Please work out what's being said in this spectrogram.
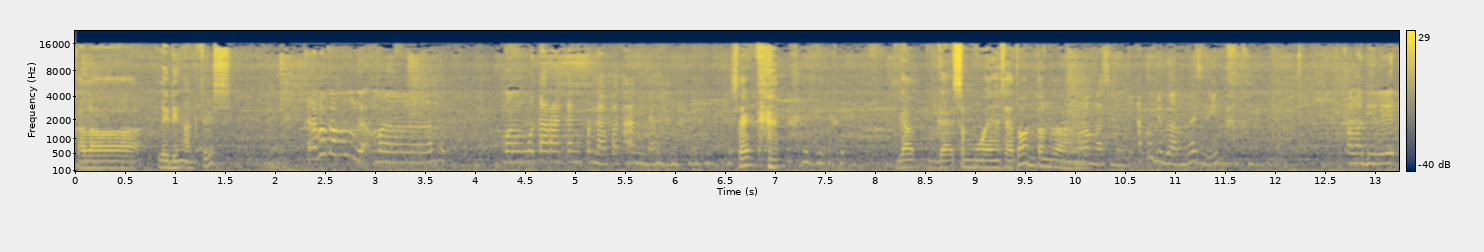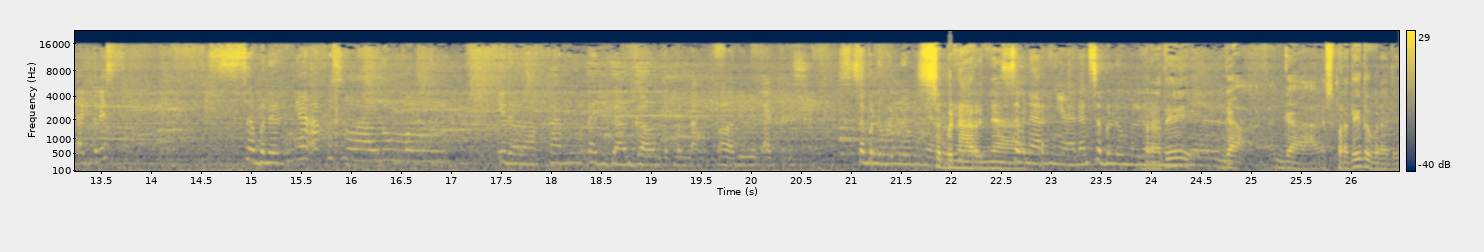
Kalau leading actress, Kenapa kamu nggak me- mengutarakan pendapat anda? saya nggak nggak semua yang saya tonton Oh soalnya. nggak semuanya. Aku juga enggak sih. Kalau di lead actress, sebenarnya aku selalu mengidolakan Lady Gaga untuk menang kalau di lead actress sebelum sebelumnya. Sebenarnya. Sebenarnya dan sebelum sebelumnya. Berarti nggak nggak seperti itu berarti.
